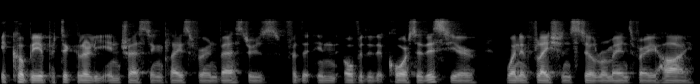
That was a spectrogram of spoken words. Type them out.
it could be a particularly interesting place for investors for the in over the, the course of this year when inflation still remains very high.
